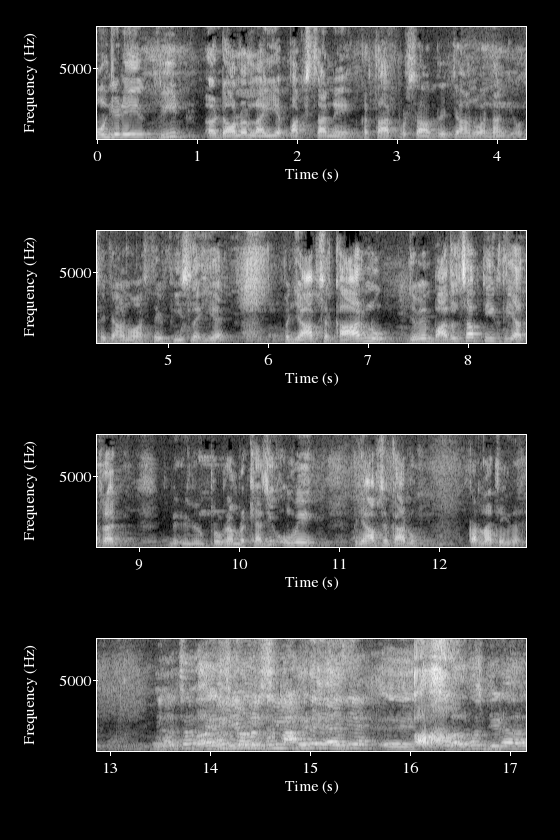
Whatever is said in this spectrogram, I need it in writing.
ਹੁਣ ਜਿਹੜੀ 20 ਡਾਲਰ ਲਾਈ ਹੈ ਪਾਕਿਸਤਾਨ ਨੇ, ਕਰਤਾਰਪੁਰ ਸਾਹਿਬ ਦੇ ਜਾਣ ਵਾਲਾਂ ਉੱਥੇ ਜਾਣ ਵਾਸਤੇ ਫੀਸ ਲਈ ਹੈ। ਪੰਜਾਬ ਸਰਕਾਰ ਨੂੰ, ਜਿਵੇਂ ਬਾਦਲ ਸਾਹਿਬ ਤੀਰਥ ਯਾਤਰਾ ਪ੍ਰੋਗਰਾਮ ਰੱਖਿਆ ਸੀ, ਉਵੇਂ ਪੰਜਾਬ ਸਰਕਾਰ ਨੂੰ ਕਰਨਾ ਚਾਹੀਦਾ ਹੈ। ਬਾਲ ਸਾਹਿਬ ਜਿਹੜਾ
